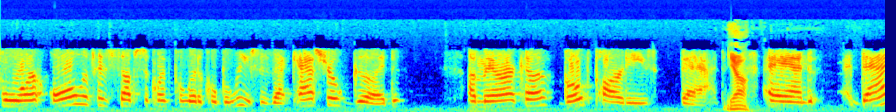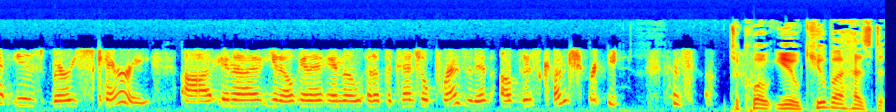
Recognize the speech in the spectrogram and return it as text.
for all of his subsequent political beliefs is that Castro good, America, both parties bad. Yeah. And that is very scary uh, in a you know in a, in a in a potential president of this country. To quote you, Cuba has de-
